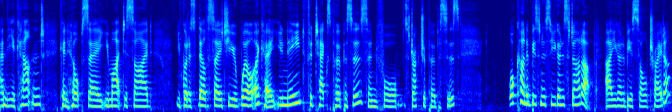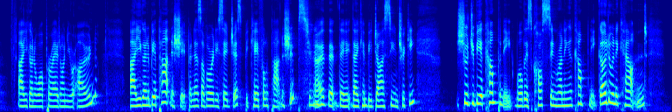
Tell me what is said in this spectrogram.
And the accountant can help say, you might decide, you've got to, they'll say to you, well, okay, you need for tax purposes and for structure purposes, what kind of business are you going to start up? Are you going to be a sole trader? Are you going to operate on your own? Are you going to be a partnership? And as I've already said, Jess, be careful of partnerships. You know, hmm. that they, they can be dicey and tricky. Should you be a company? Well, there's costs in running a company. Go to an accountant,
